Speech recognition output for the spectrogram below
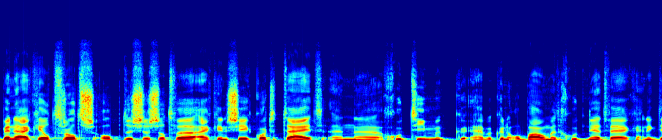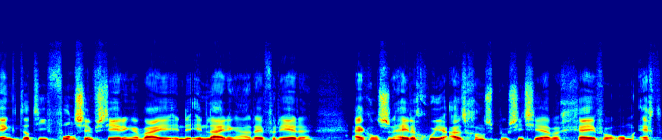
ben er eigenlijk heel trots op. Dus, dus dat we eigenlijk in een zeer korte tijd een uh, goed team hebben kunnen opbouwen met een goed netwerk. En ik denk dat die fondsinvesteringen waar je in de inleiding aan refereerde, eigenlijk ons een hele goede uitgangspositie hebben gegeven om echt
